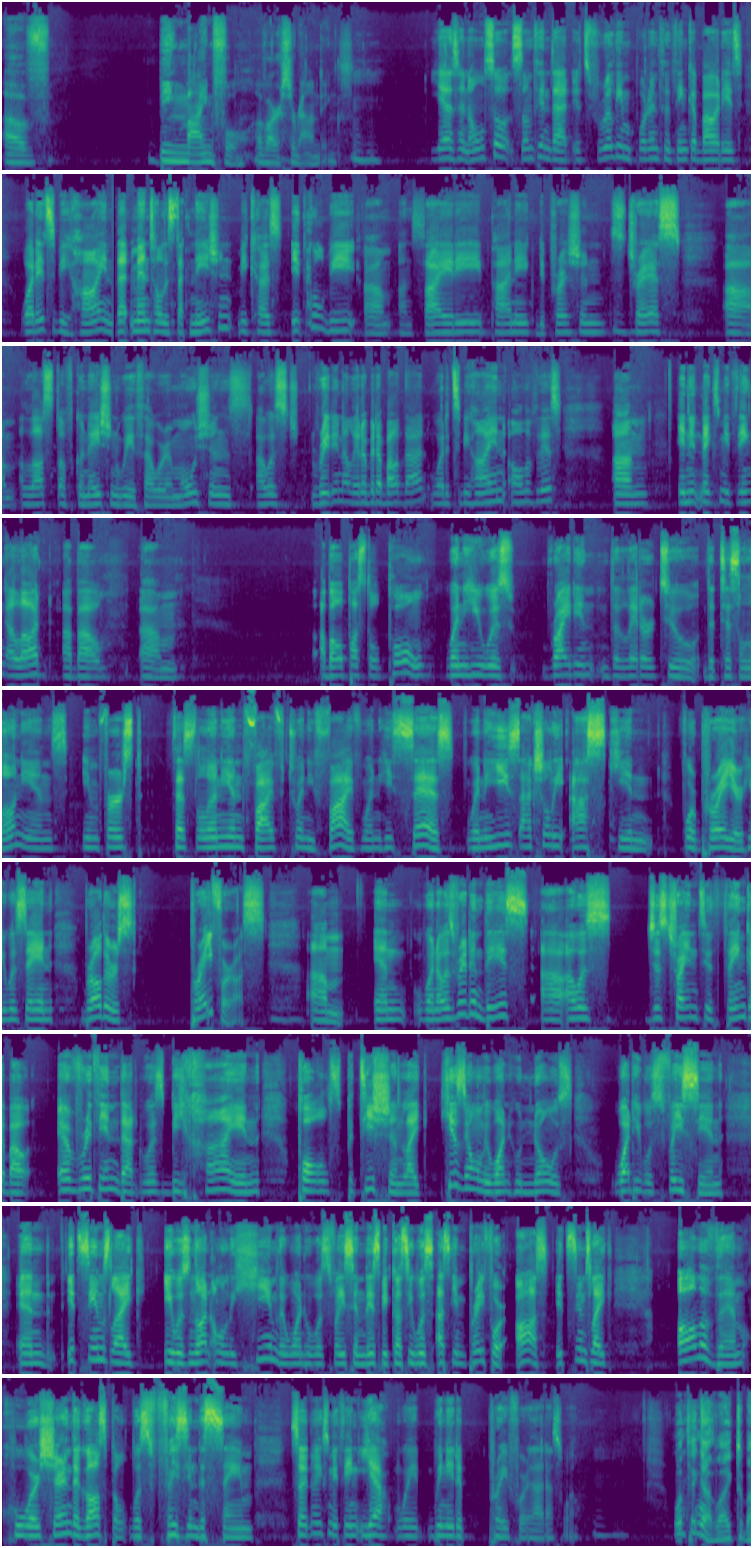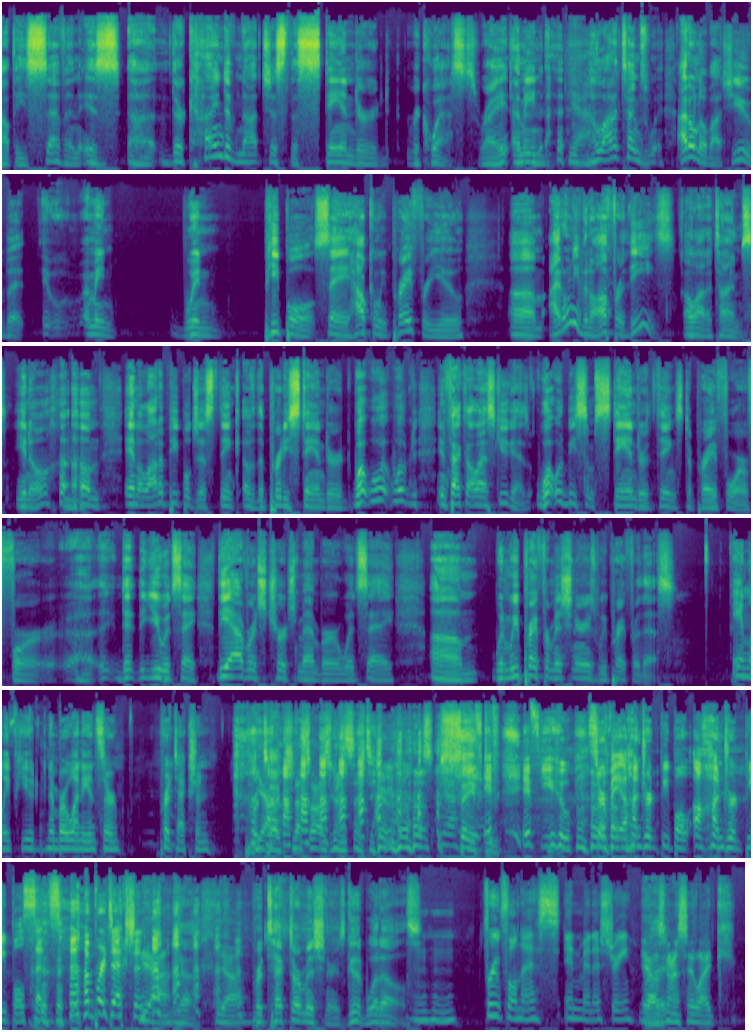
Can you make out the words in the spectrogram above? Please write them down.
of being mindful of our surroundings. Yes, and also something that it's really important to think about is what is behind that mental stagnation because it could be um, anxiety, panic, depression, stress, um, a loss of connection with our emotions. I was reading a little bit about that, what it's behind all of this. Um, and it makes me think a lot about um, about Apostle Paul when he was writing the letter to the Thessalonians in First Thessalonians five twenty five when he says when he's actually asking for prayer, he was saying, "Brothers, pray for us." Um, and when I was reading this, uh, I was just trying to think about everything that was behind Paul's petition. Like he's the only one who knows what he was facing, and it seems like it was not only him the one who was facing this because he was asking pray for us. It seems like all of them who were sharing the gospel was facing the same. So it makes me think, yeah, we we need to pray for that as well. One thing I liked about these seven is uh, they're kind of not just the standard requests, right? I mean, Yeah. a lot of times, I don't know about you, but it, I mean, when people say, How can we pray for you? Um, I don't even offer these a lot of times, you know, um, and a lot of people just think of the pretty standard. What, what, what? In fact, I'll ask you guys: What would be some standard things to pray for? For uh, that you would say the average church member would say, um, when we pray for missionaries, we pray for this. Family feud, number one answer protection. Yeah, that's what I was going to say too. Safety. If, if you survey 100 people, 100 people says protection. yeah, yeah. yeah, Protect our missionaries. Good. What else? Fruitfulness in ministry. yeah. I was Right. going to say like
